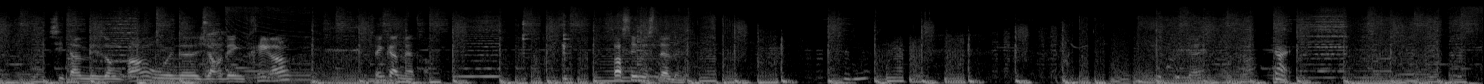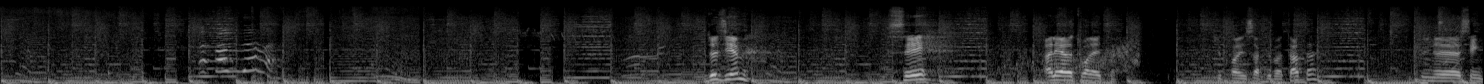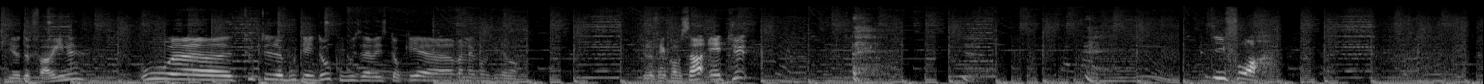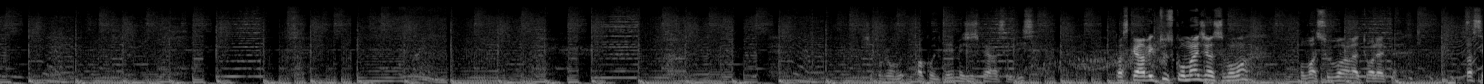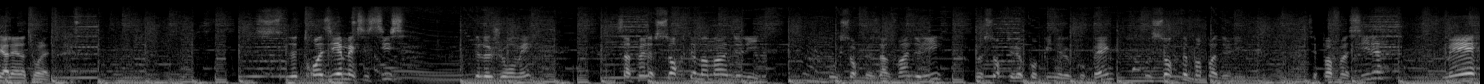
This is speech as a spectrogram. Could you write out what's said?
Si tu as une maison grande ou un jardin très grand, 50 mètres. Ça, c'est une sled. Deuxième, c'est aller à la toilette. Tu prends un sac de patates, une 5 kg de farine ou euh, toutes les bouteilles d'eau que vous avez stockées euh, avant le confinement. Tu le fais comme ça et tu... 10 fois. Je ne peux pas compter, mais j'espère assez 10. Parce qu'avec tout ce qu'on mange en ce moment, on va souvent à la toilette. Ça, c'est aller à la toilette. Le troisième exercice de la journée s'appelle sorte maman de lit. Ou sorte les enfants de lit, ou sorte la copine et le copain, ou sorte papa de lit. C'est pas facile, mais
